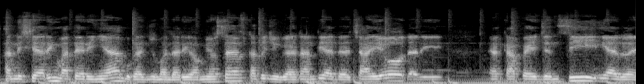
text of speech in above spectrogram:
akan di sharing materinya bukan cuma dari Om Yosef tapi juga nanti ada Cayo dari RKP Agency. Ini adalah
